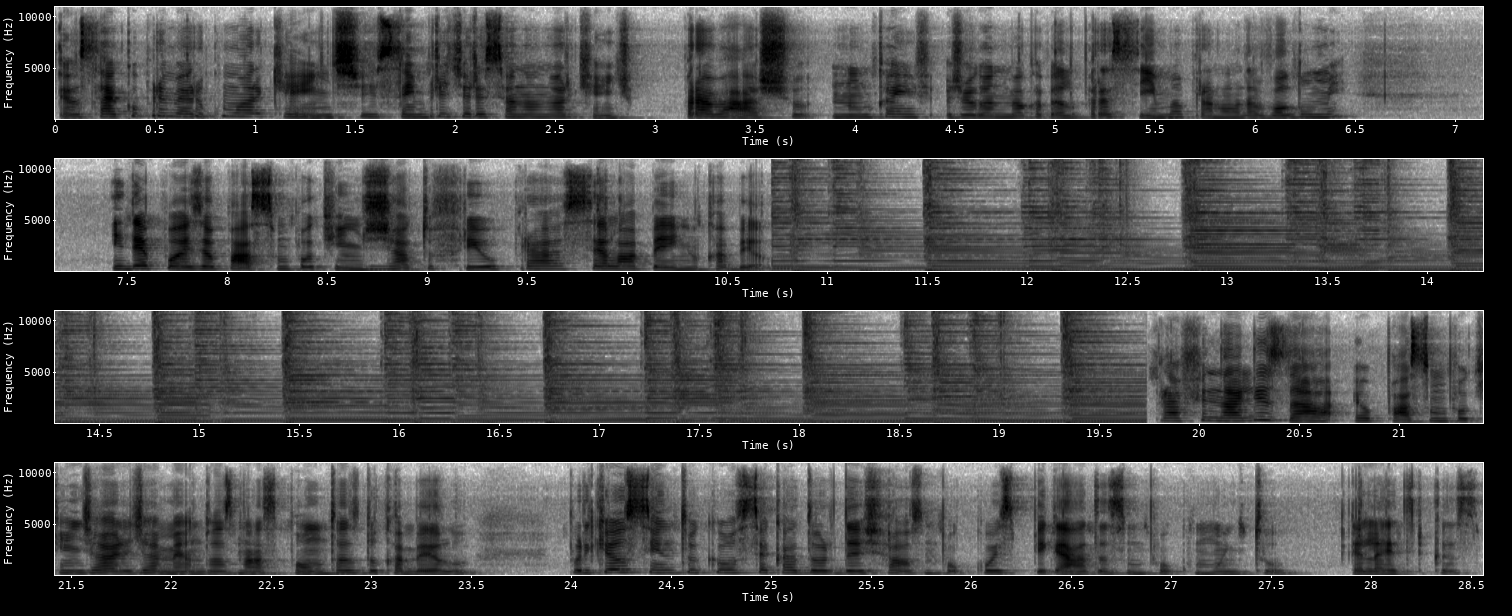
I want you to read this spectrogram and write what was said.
Eu seco primeiro com ar quente, sempre direcionando o ar quente para baixo, nunca jogando meu cabelo para cima para não dar volume. E depois eu passo um pouquinho de jato frio para selar bem o cabelo. Para finalizar, eu passo um pouquinho de óleo de amêndoas nas pontas do cabelo, porque eu sinto que o secador deixa elas um pouco espigadas, um pouco muito elétricas.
